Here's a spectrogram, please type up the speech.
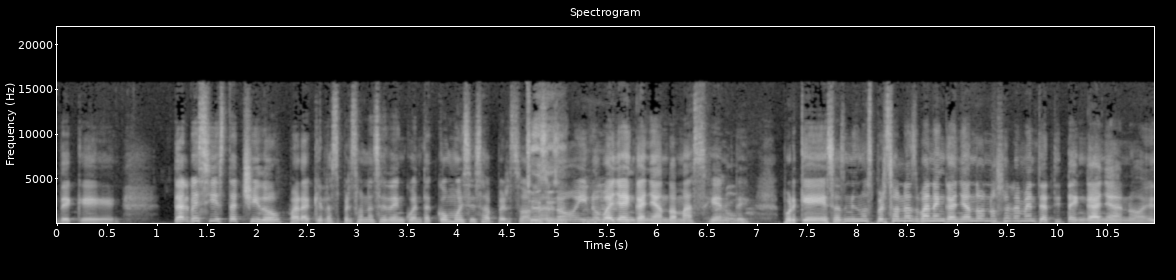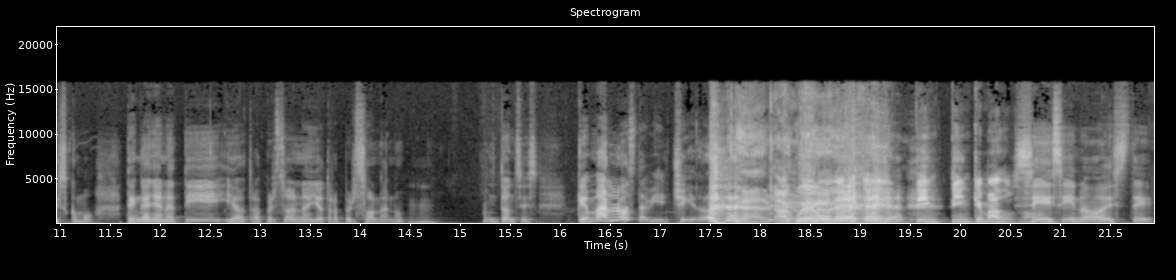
De que tal vez sí está chido para que las personas se den cuenta cómo es esa persona, Sí, sí, sí. ¿no? Y no vaya engañando a más Claro. gente, porque esas mismas personas van engañando, no solamente a ti te engañan, ¿no? Es como te engañan a ti y a otra persona y a otra persona, ¿no? Entonces, quemarlo está bien chido. A huevo, ya. Tin, tin quemados, ¿no? Sí, sí, ¿no? Este,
